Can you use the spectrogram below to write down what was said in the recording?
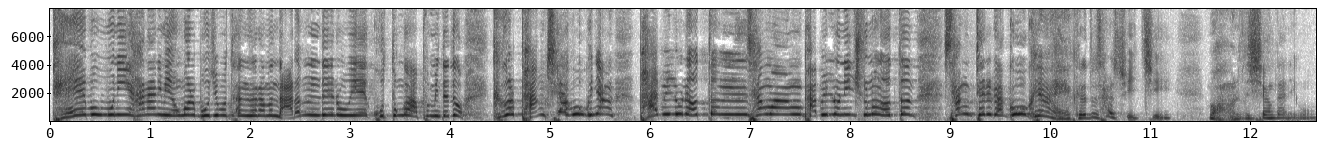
대부분이 하나님의 영광을 보지 못하는 사람은 나름대로의 고통과 아픔인데도 그걸 방치하고 그냥 바빌론의 어떤 상황, 바빌론이 주는 어떤 상태를 갖고 그냥 에이, 그래도 살 수 있지. 뭐 오늘도 시장 다니고.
